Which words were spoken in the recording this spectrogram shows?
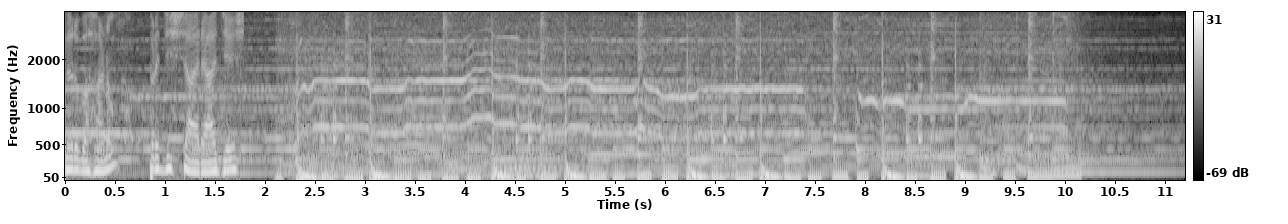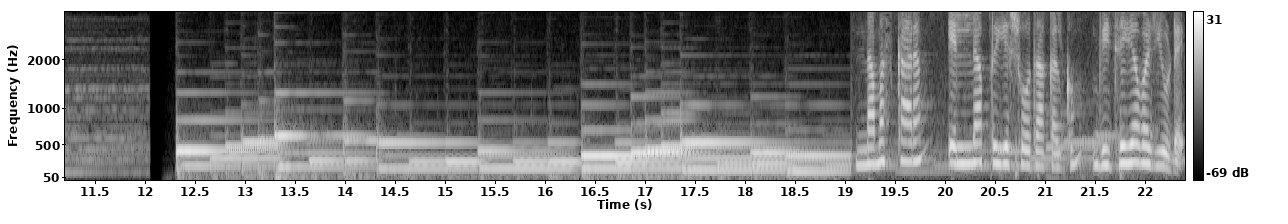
നിർവഹണം പ്രജിഷ രാജേഷ്. നമസ്കാരം. എല്ലാ പ്രിയ ശ്രോതാക്കൾക്കും വിജയവഴിയുടെ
